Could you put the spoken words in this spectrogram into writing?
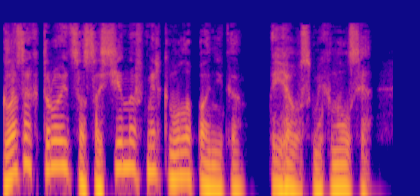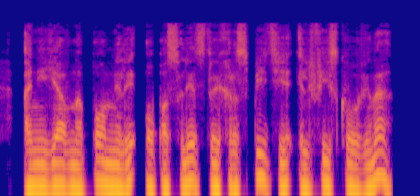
В глазах троиц ассасинов мелькнула паника. Я усмехнулся. Они явно помнили о последствиях распития эльфийского вина,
